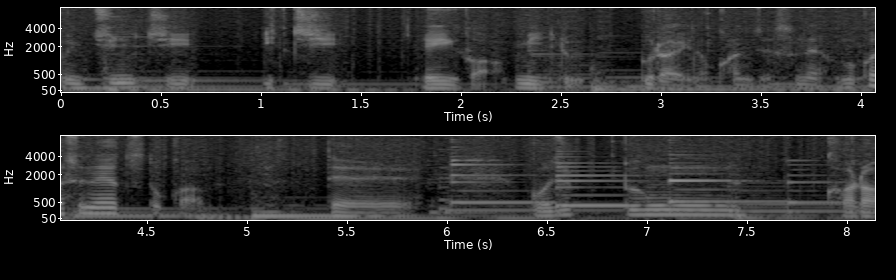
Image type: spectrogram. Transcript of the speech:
1日1映画見るぐらいの感じですね。昔のやつとかで50分から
